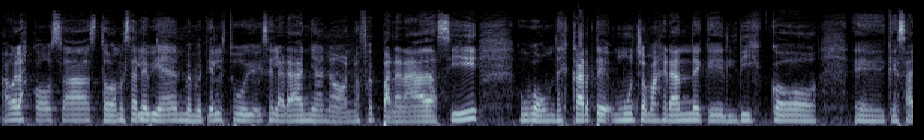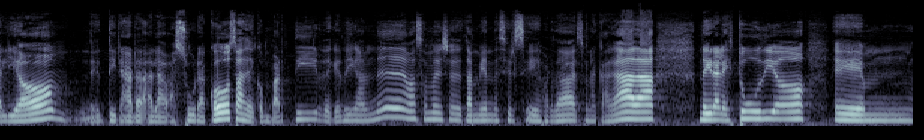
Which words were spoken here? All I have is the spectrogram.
hago las cosas, todo me sale bien, me metí al estudio, hice la araña, no, no fue para nada así. Hubo un descarte mucho más grande que el disco eh, que salió, de tirar a la basura cosas, de compartir, de que digan, eh, más o menos, yo también decir, sí, es verdad, es una cagada, de ir al estudio. Eh,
